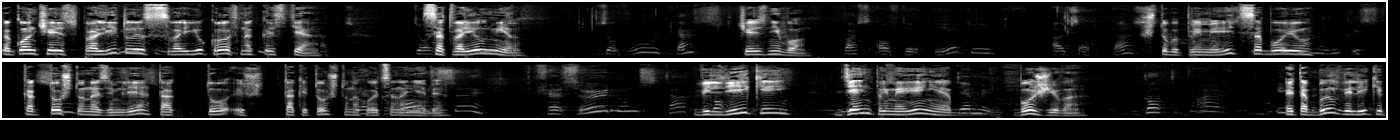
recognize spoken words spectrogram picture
как он через пролитую свою кровь на кресте сотворил мир через него, чтобы примирить с собою как то, что на земле, так, то и, так и то, что находится на небе. Великий день примирения Божьего. Это был великий.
